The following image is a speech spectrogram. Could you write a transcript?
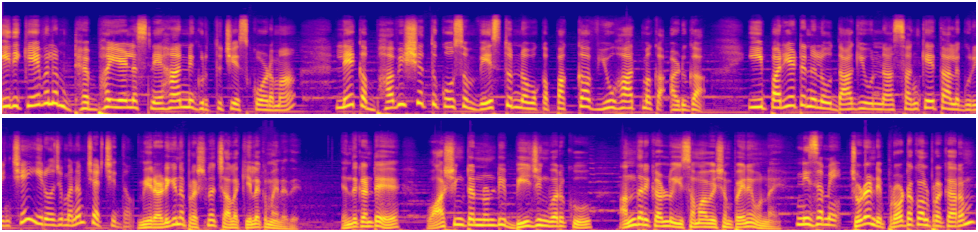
ఇది కేవలం డెబ్భై ఏళ్ళ స్నేహాన్ని గుర్తు చేసుకోవడమా? లేక భవిష్యత్తు కోసం వేస్తున్న ఒక పక్కా వ్యూహాత్మక అడుగా? ఈ పర్యటనలో దాగి ఉన్న సంకేతాల గురించే ఈరోజు మనం చర్చిద్దాం. మీరడిగిన ప్రశ్న చాలా కీలకమైనది. ఎందుకంటే వాషింగ్టన్ నుండి బీజింగ్ వరకు అందరి కళ్ళు ఈ సమావేశంపైనే ఉన్నాయి. నిజమే. చూడండి ప్రోటోకాల్ ప్రకారం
